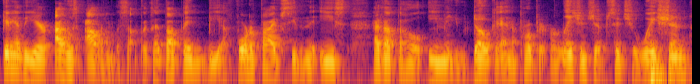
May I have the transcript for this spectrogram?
beginning of the year, I was out on the Celtics. I thought they'd be a four to five seed in the East. I thought the whole Ime Udoka and appropriate relationship situation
